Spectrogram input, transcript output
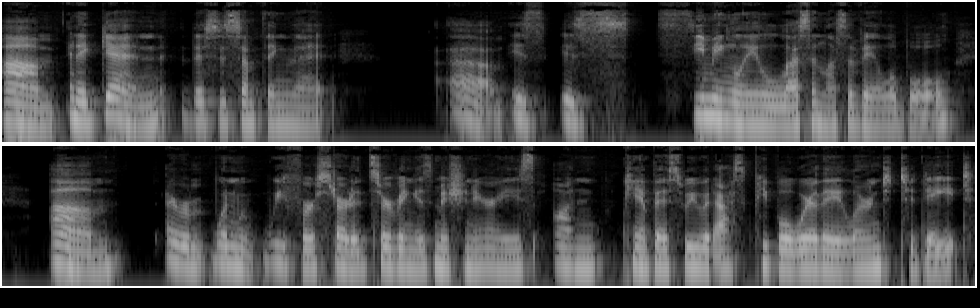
Um, and again, this is something that um, is is seemingly less and less available. Um, I rem- when we first started serving as missionaries on campus, we would ask people where they learned to date,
